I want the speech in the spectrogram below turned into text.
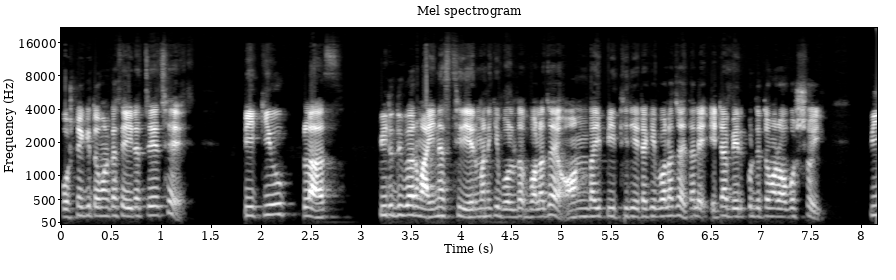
প্রশ্নে কি তোমার কাছে এটা চেয়েছে? P Q plus P to the power minus three এর মানে কি বলা যায় ওয়ান বাই পি থ্রি এটা কি বলা যায়? তাহলে এটা বের করতে তোমার অবশ্যই P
